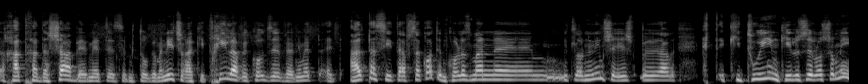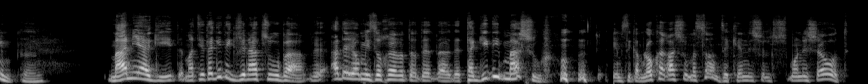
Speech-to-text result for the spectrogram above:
אחת חדשה, באמת איזה מתורגמנית שרק התחילה וכל זה, ואני אומרת, אל תעשי את ההפסקות, הם כל הזמן אה, מתלוננים שיש קיטויים, כאילו שלא שומעים. כן. מה אני אגיד? אמרתי, תגידי גבינה צהובה, ועד היום היא זוכרת, תגידי משהו. זה גם לא קרה שום אסון, זה כנס של שמונה שעות.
